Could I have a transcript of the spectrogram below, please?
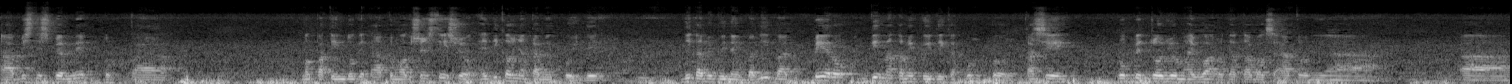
ah, business permit to ka magpatindog at atong mga station, ay di kaw niya kami pwede. Di kami pwede ng balibad, pero di man kami pwede ka control kasi kung petroleum ay waro na tawag sa aton nga ah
